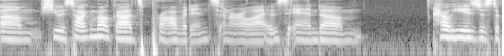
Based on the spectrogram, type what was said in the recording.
um, she was talking about God's providence in our lives and um, how He is just a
